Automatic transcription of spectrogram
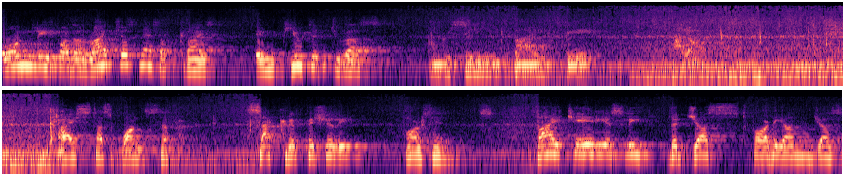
only for the righteousness of Christ imputed to us and received by faith alone. Christ has once suffered sacrificially for sins, vicariously the just for the unjust,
